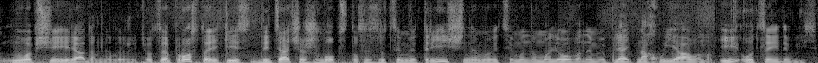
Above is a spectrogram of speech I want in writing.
ну, взагалі і рядом не лежить. Оце просто якесь дитяче жлобство з цими тріщинами, цими намальованими, блядь, нахуя воно. І оцей дивись.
